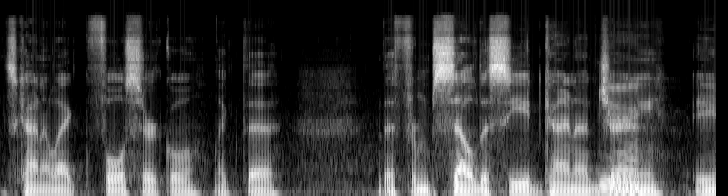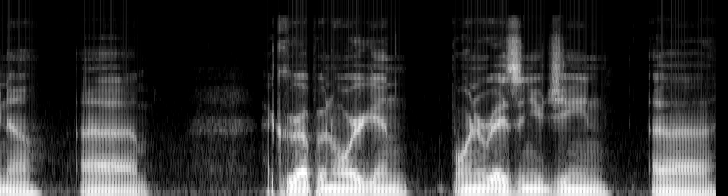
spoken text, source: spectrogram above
It's kind of like full circle, like the the from cell to seed kind of Yeah. journey, you know. Um, I grew up in Oregon, born and raised in Eugene. Uh,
